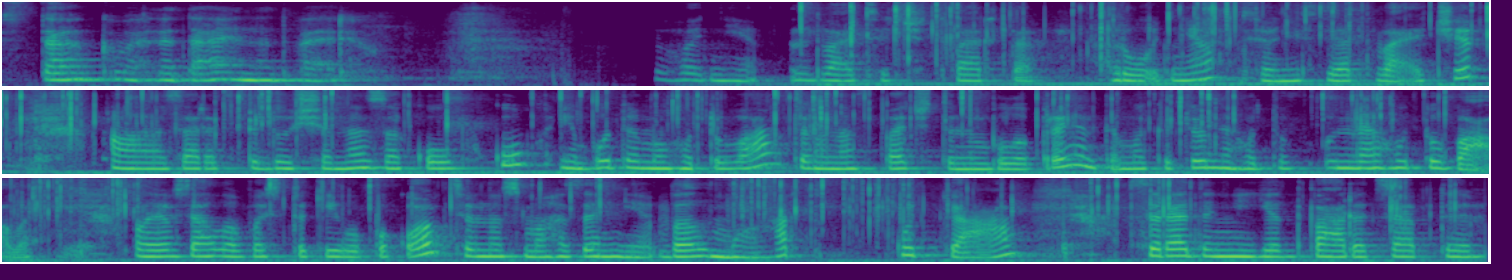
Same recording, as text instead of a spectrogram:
Ось так виглядає на дверях. Сьогодні 24 грудня, сьогодні святвечір. А зараз піду ще на закупку і будемо готувати. У нас, бачите, не було прийнято, ми китю не, готували. Але я взяла ось такі упаковці. У нас в магазині Велмарт, куття. Всередині є два рецепти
